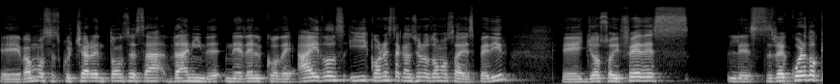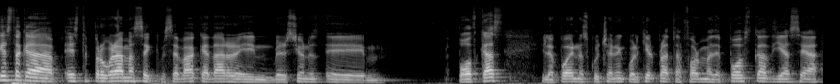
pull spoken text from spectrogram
Eh, vamos a escuchar entonces a Dani Ne- Nedelko de Idols y con esta canción nos vamos a despedir. Eh, yo soy Fedes. Les recuerdo que esta, este programa se, se va a quedar en versiones eh, podcast y lo pueden escuchar en cualquier plataforma de podcast, ya sea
